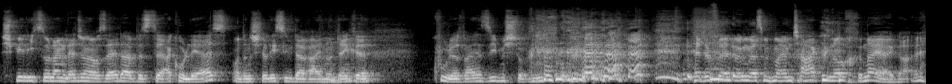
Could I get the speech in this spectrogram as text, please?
spiele ich so lange Legend of Zelda, bis der Akku leer ist. Und dann stelle ich sie wieder rein und denke, cool, das waren jetzt sieben Stunden. Hätte vielleicht irgendwas mit meinem Tag noch, naja, egal.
